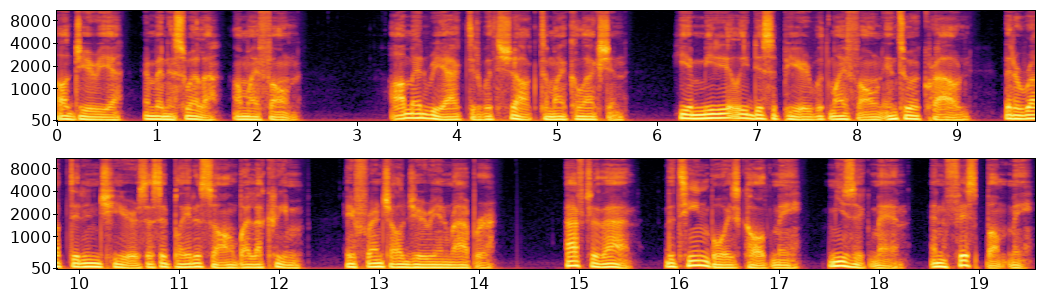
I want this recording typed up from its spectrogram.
Algeria, and Venezuela on my phone. Ahmed reacted with shock to my collection. He immediately disappeared with my phone into a crowd that erupted in cheers as it played a song by Lacrim, a French Algerian rapper. After that, the teen boys called me Music Man and fist bumped me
